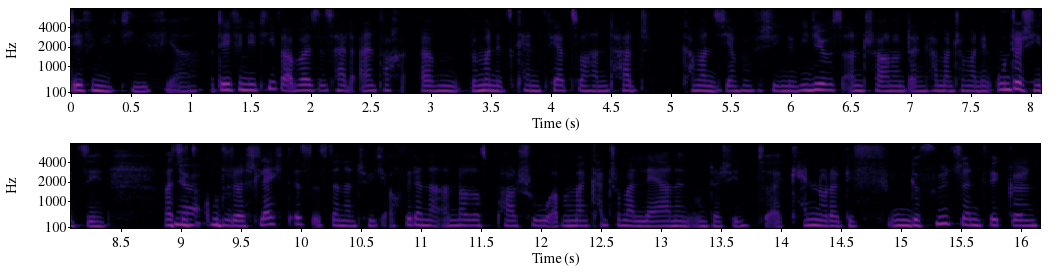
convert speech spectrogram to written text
Definitiv, ja. Definitiv, aber es ist halt einfach, ähm, wenn man jetzt kein Pferd zur Hand hat, kann man sich einfach verschiedene Videos anschauen und dann kann man schon mal den Unterschied sehen. Was jetzt Ja. gut oder schlecht ist, ist dann natürlich auch wieder 'ne anderes Paar Schuhe, aber man kann schon mal lernen, Unterschiede zu erkennen oder Gef 'n Gefühl zu entwickeln,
